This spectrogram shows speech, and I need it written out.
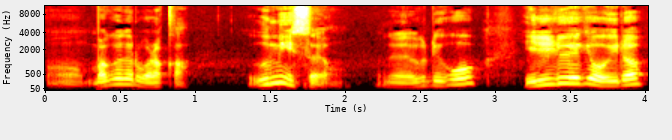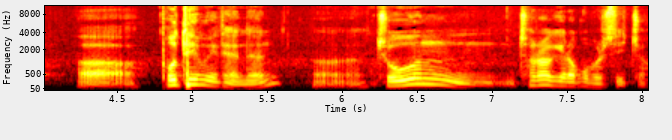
어, 말 그대로 뭐랄까 의미 있어요. 네, 그리고 인류에게 오히려 어, 보탬이 되는 어, 좋은 철학이라고 볼 수 있죠.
